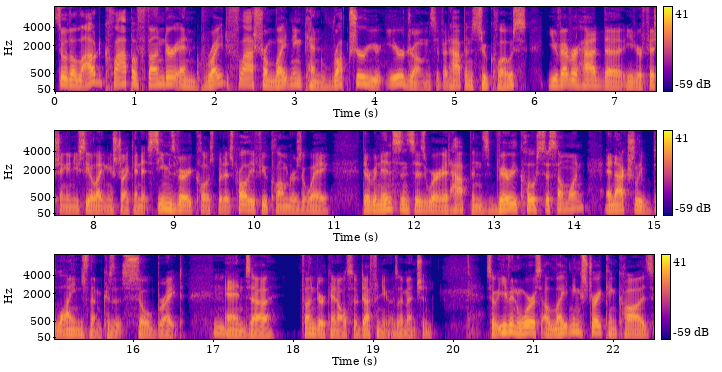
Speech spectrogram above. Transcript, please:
So the loud clap of thunder and bright flash from lightning can rupture your eardrums if it happens too close. You've ever had the you're fishing and you see a lightning strike and it seems very close, but it's probably a few kilometers away. There have been instances where it happens very close to someone and actually blinds them because it's so bright. And uh, thunder can also deafen you, as I mentioned. So even worse, a lightning strike can cause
